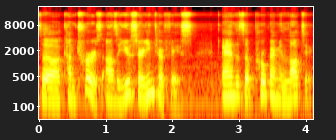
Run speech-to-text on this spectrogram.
the controls on the user interface and the programming logic.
